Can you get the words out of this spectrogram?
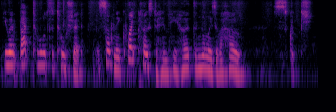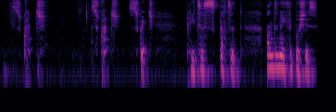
He went back towards the tool shed, but suddenly, quite close to him, he heard the noise of a hoe. Scritch, scratch, scratch, scritch. Peter scuttered underneath the bushes.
